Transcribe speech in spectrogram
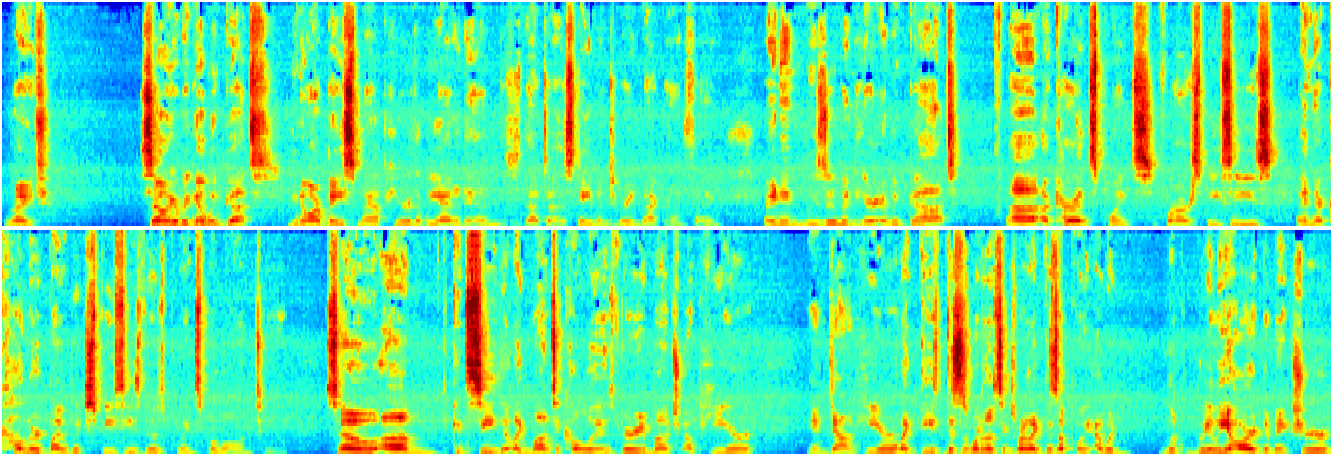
right. So here we go. We've got, you know, our base map here that we added in. This is that uh, Stamen terrain background thing. And then we zoom in here and we've got uh, occurrence points for our species, and they're colored by which species those points belong to. So um, you can see that like Monticola is very much up here and down here. Like these, this is one of those things where like this is a point I would look really hard to make sure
